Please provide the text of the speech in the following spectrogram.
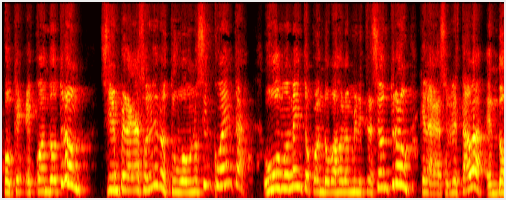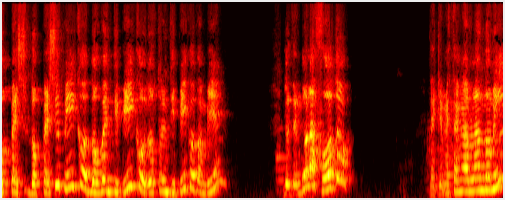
porque eh, cuando Trump, siempre la gasolina estuvo a 1.50. Hubo un momento cuando bajo la administración Trump que la gasolina estaba en dos pesos, dos pesos y pico, dos veinte y pico, dos treinta y pico también. Yo tengo la foto. ¿De qué me están hablando a mí?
